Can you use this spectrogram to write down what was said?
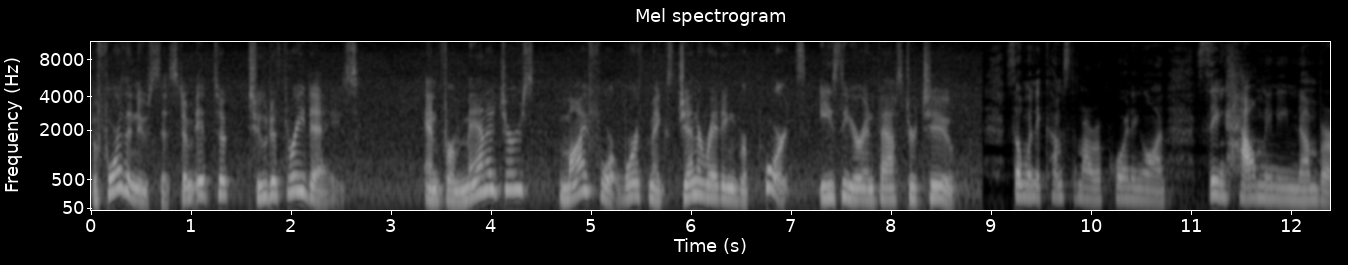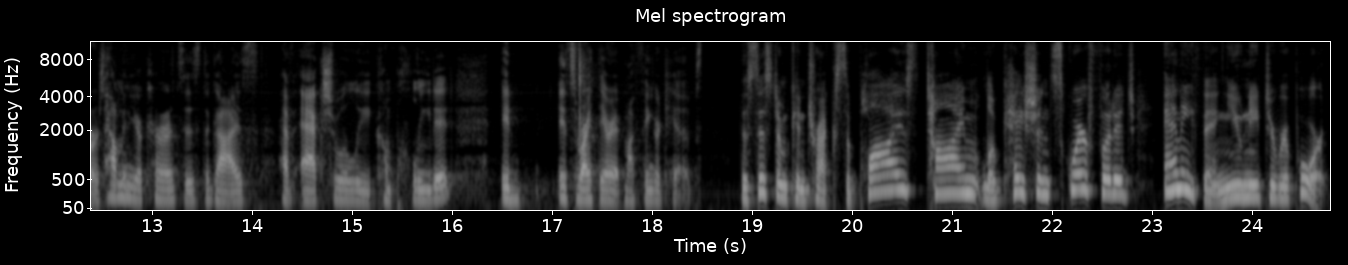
Before the new system, it took two to three days. And for managers, My Fort Worth makes generating reports easier and faster too. So when it comes to my reporting on seeing how many numbers, how many occurrences the guys have actually completed, it, it's right there at my fingertips. The system can track supplies, time, location, square footage, anything you need to report,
